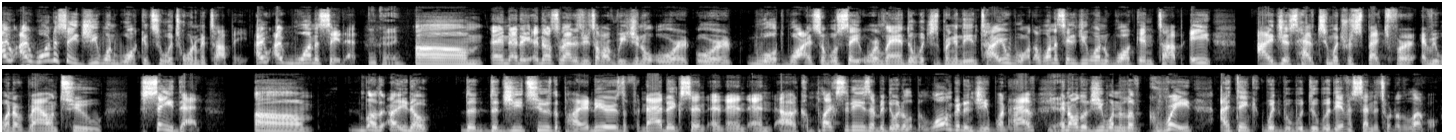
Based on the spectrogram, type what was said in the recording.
I, I want to say G1 walk into a tournament top eight. I, I want to say that. okay. Um, and, and it also matters if you're talking about regional or or worldwide. So we'll say Orlando, which is bringing the entire world. I want to say G1 walk in top eight. I just have too much respect for everyone around to say that. Um, uh, you know, the the G2s, the Pioneers, the Fnatics, and and and and uh, complexities have been doing it a little bit longer than G1 have. Yeah. And although G1 look great, I think with Boo Boo Doo they've ascended to another level.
